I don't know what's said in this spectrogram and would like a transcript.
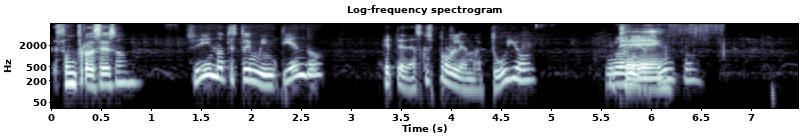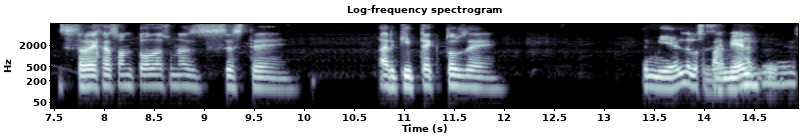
es un proceso. Sí, no te estoy mintiendo. Que te das que es problema tuyo. No sí. Esas abejas son todas unas este, arquitectos de, de miel, de los pues miel.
